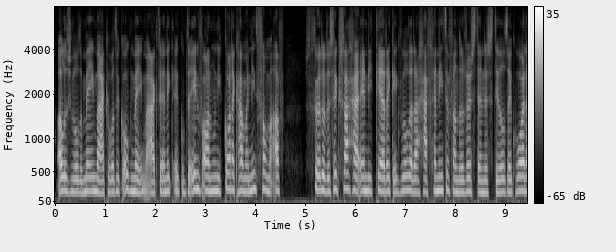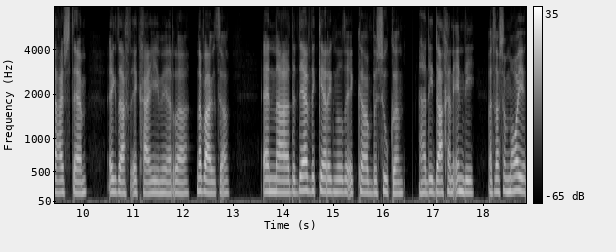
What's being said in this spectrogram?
alles wilde meemaken wat ik ook meemaakte. En ik, ik op de een of andere manier kon ik haar maar niet van me af schudden. Dus ik zag haar in die kerk. Ik wilde daar gaan genieten van de rust en de stilte. Ik hoorde haar stem. Ik dacht, ik ga hier weer uh, naar buiten. En uh, de derde kerk wilde ik uh, bezoeken die dag. En in die, het was een mooie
